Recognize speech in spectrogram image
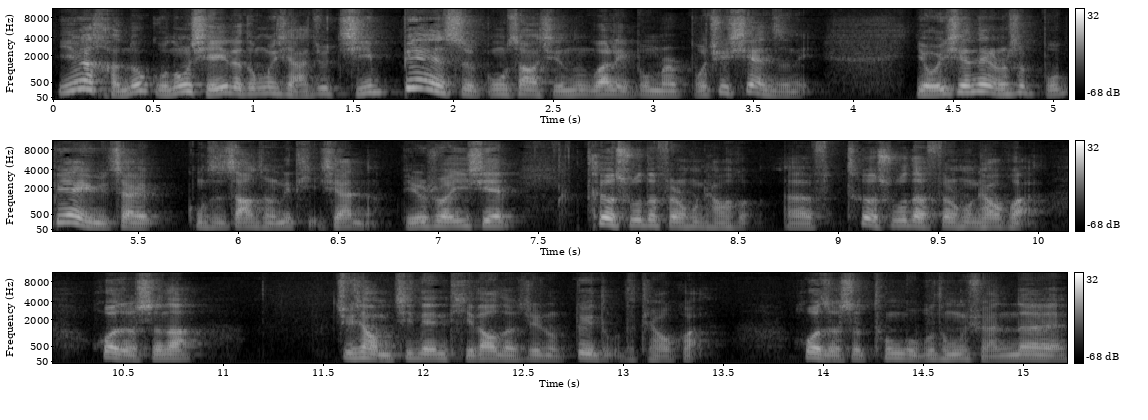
因为很多股东协议的东西啊，就即便是工商行政管理部门不去限制你，有一些内容是不便于在公司章程里体现的，比如说一些特殊的分红条，呃，特殊的分红条款，或者是呢，就像我们今天提到的这种对赌的条款，或者是同股不同权的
